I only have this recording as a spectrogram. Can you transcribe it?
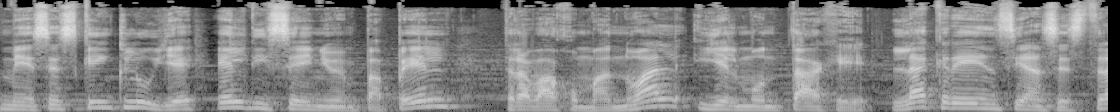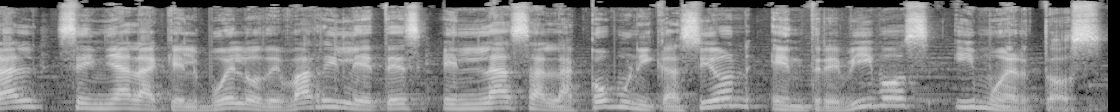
meses que incluye el diseño en papel, trabajo manual y el montaje. La creencia ancestral señala que el vuelo de barriletes enlaza la comunicación entre vivos y muertos.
